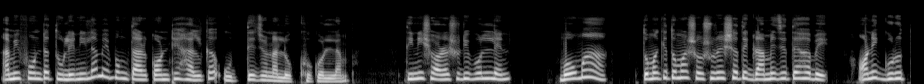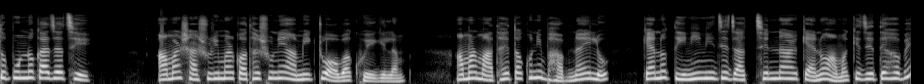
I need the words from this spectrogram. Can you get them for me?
আমি ফোনটা তুলে নিলাম এবং তার কণ্ঠে হালকা উত্তেজনা লক্ষ্য করলাম। তিনি সরাসরি বললেন, বৌমা, তোমাকে তোমার শ্বশুরের সাথে গ্রামে যেতে হবে। অনেক গুরুত্বপূর্ণ কাজ আছে। আমার শাশুড়িমার কথা শুনে আমি একটু অবাক হয়ে গেলাম। আমার মাথায় তখনই ভাবনা এলো কেন তিনি নিজে যাচ্ছেন না আর কেন আমাকে যেতে হবে?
